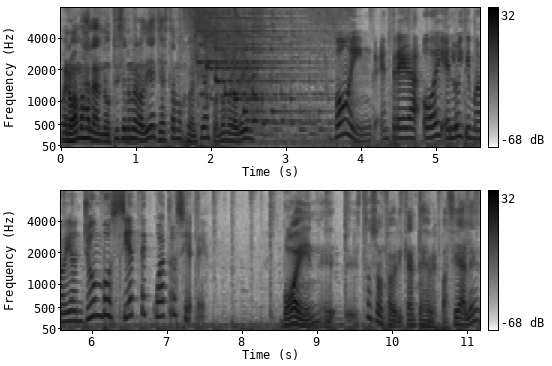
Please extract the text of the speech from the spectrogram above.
Bueno, vamos a la noticia número 10. Ya estamos con el tiempo. Número 10. Boeing entrega hoy el último avión Jumbo 747. Boeing, eh, estos son fabricantes aeroespaciales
